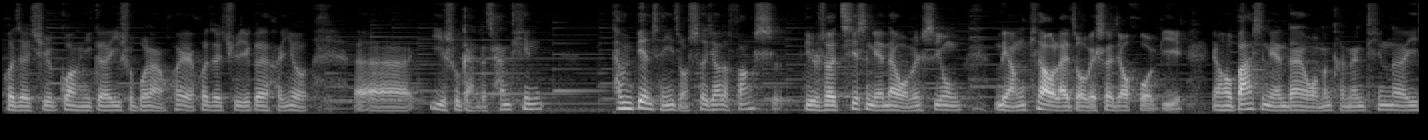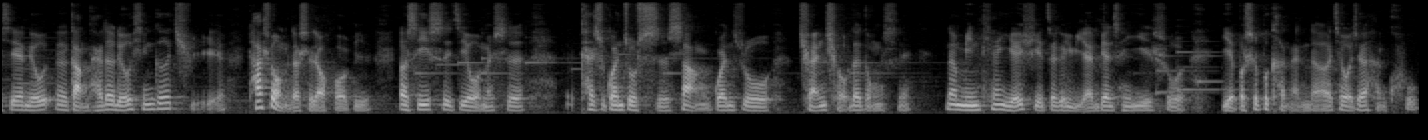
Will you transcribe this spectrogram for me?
或者去逛一个艺术博览会，或者去一个很有，呃，艺术感的餐厅，他们变成一种社交的方式。比如说七十年代我们是用粮票来作为社交货币，然后八十年代我们可能听了一些流呃港台的流行歌曲，它是我们的社交货币。二十一世纪我们是开始关注时尚，关注全球的东西。那明天也许这个语言变成艺术，也不是不可能的，而且我觉得很酷。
